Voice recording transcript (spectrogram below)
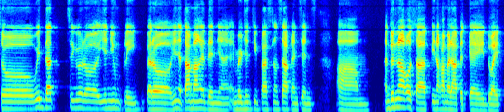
So with that, siguro yun yung play. Pero yun nga, tama nga din niya. Emergency pass lang sa akin since um, andun na ako sa pinakamalapit kay Dwight.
